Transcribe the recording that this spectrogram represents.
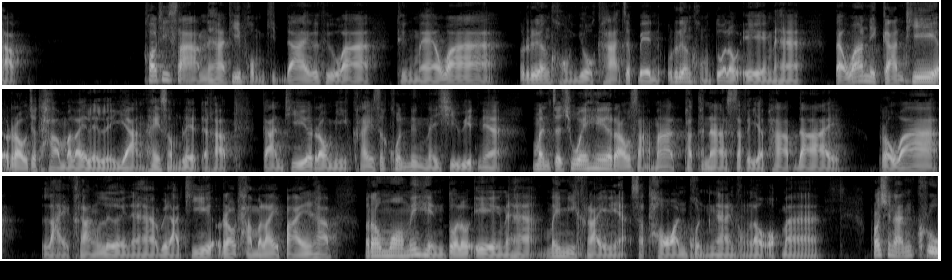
ครับ ข้อที่3นะฮะที่ผมคิดได้ก็คือว่าถึงแม้ว่า เรื่องของโยคะจะเป็นเรื่องของตัวเราเองนะฮะแต่ว่าในการที่เราจะทำอะไรหลาย ๆ อย่างให้สำเร็จนะครับ การที่เรามีใครสักคนหนึ่งในชีวิตเนี่ยมันจะช่วยให้เราสามารถพัฒนาศักยภาพได้ เพราะว่าหลายครั้งเลยนะฮะเวลาที่เราทำอะไรไปนะครับ เรามองไม่เห็นตัวเราเองนะฮะไม่มีใครเนี่ยสะท้อนผลงานของเราออกมา เพราะฉะนั้นครู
